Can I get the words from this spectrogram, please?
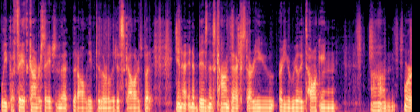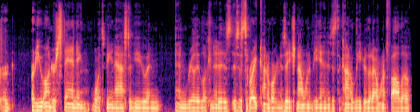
leap of faith conversation that, that I'll leave to the religious scholars. But in a in a business context, are you are you really talking, um, or, or are you understanding what's being asked of you and and really looking at is is this the right kind of organization I want to be in? Is this the kind of leader that I want to follow,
